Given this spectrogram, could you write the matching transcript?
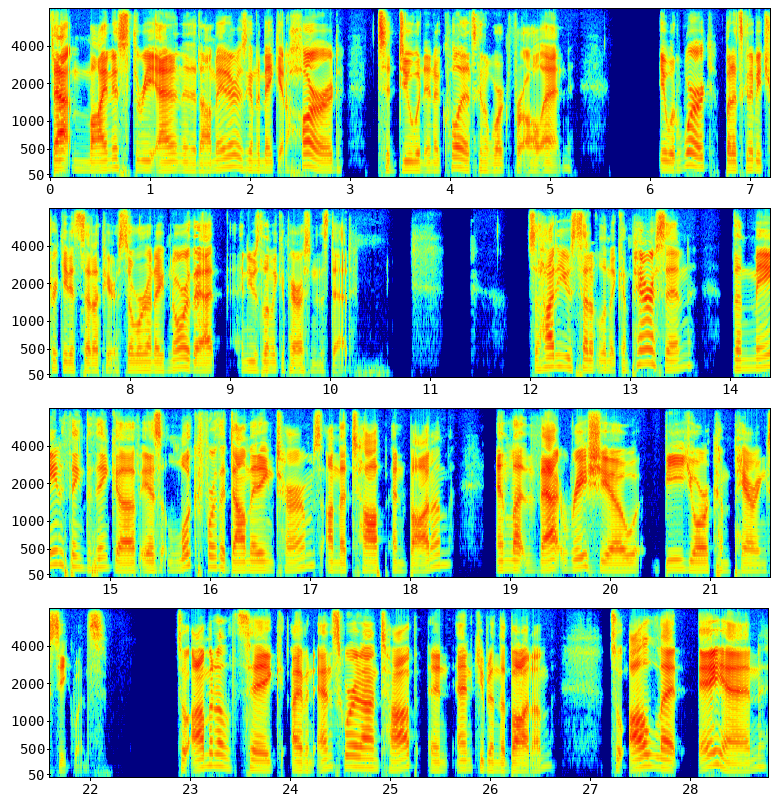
that minus 3n in the denominator is going to make it hard to do an inequality that's going to work for all n. It would work, but it's going to be tricky to set up here. So we're going to ignore that and use limit comparison instead. So how do you set up limit comparison? The main thing to think of is look for the dominating terms on the top and bottom and let that ratio be your comparing sequence. So I'm going to take, I have an n squared on top and an n cubed on the bottom. So I'll let an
